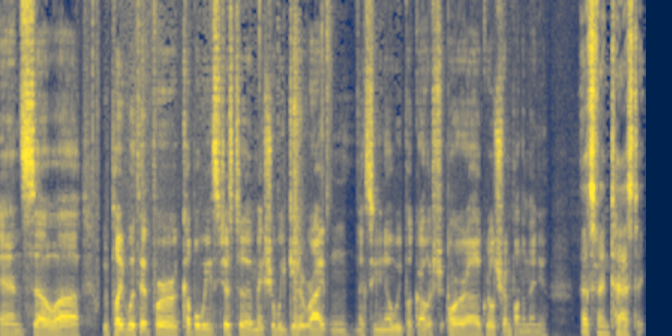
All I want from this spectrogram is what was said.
And so uh, we played with it for a couple weeks just to make sure we get it right. And next thing you know, we put garlic sh- or uh, grilled shrimp on the menu. That's fantastic.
